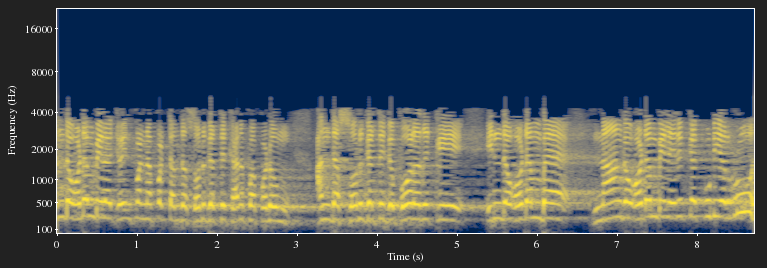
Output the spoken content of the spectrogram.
அந்த உடம்பில ஜாயின் பண்ணப்பட்ட அந்த சொர்க்கத்துக்கு அனுப்பப்படும். அந்த சொர்க்கத்துக்கு போறதுக்கு இந்த உடம்ப நாங்க உடம்பில் இருக்கக்கூடிய ரூக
